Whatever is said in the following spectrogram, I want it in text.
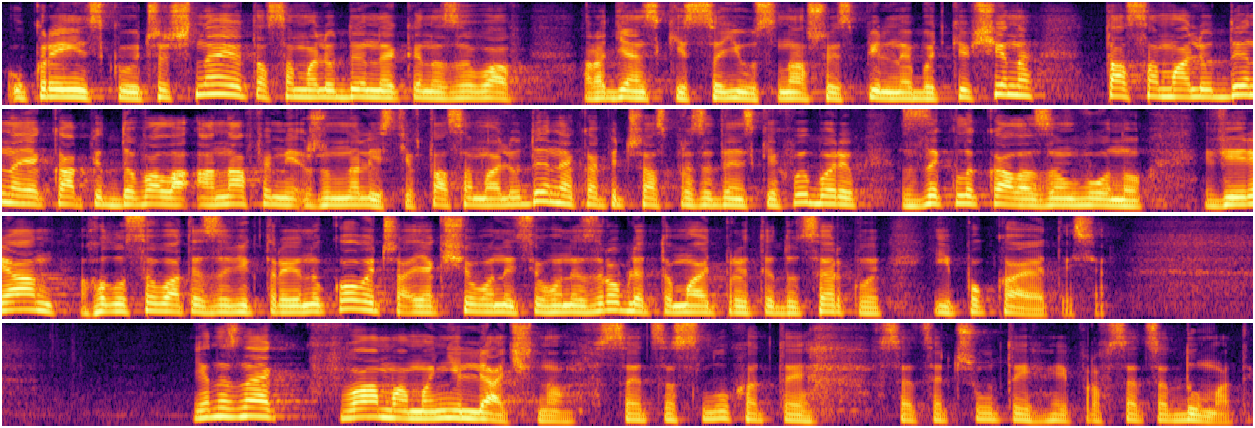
українською Чечнею, та сама людина, яка називав Радянський Союз нашою спільною батьківщиною, та сама людина, яка піддавала анафемі журналістів, та сама людина, яка під час президентських виборів закликала замвону вірян голосувати за Віктора Януковича. А якщо вони цього не зроблять, то мають прийти до церкви і покаятися. Я не знаю, як вам, а мені лячно все це слухати, все це чути і про все це думати.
